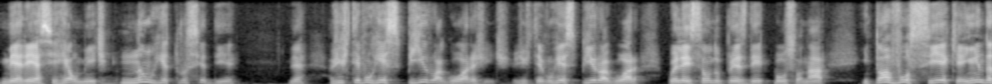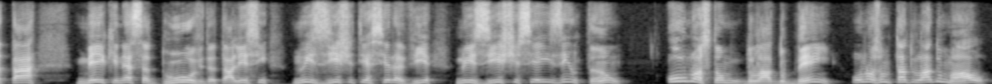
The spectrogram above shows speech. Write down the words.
merece realmente não retroceder. Né? A gente teve um respiro agora, gente. A gente teve um respiro agora com a eleição do presidente Bolsonaro. Então, a você que ainda está meio que nessa dúvida, está ali assim, não existe terceira via, não existe ser isentão. Ou nós estamos do lado do bem, ou nós vamos estar do lado do mal.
